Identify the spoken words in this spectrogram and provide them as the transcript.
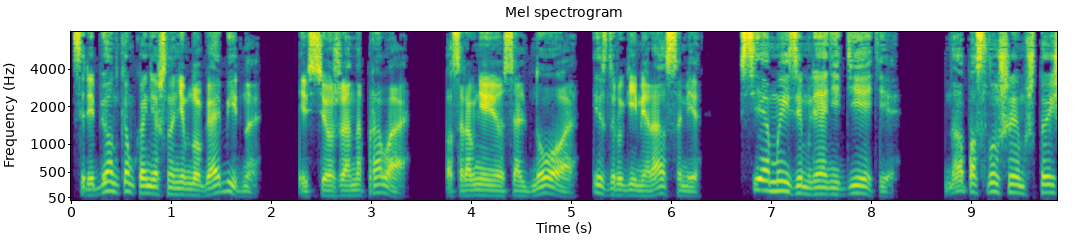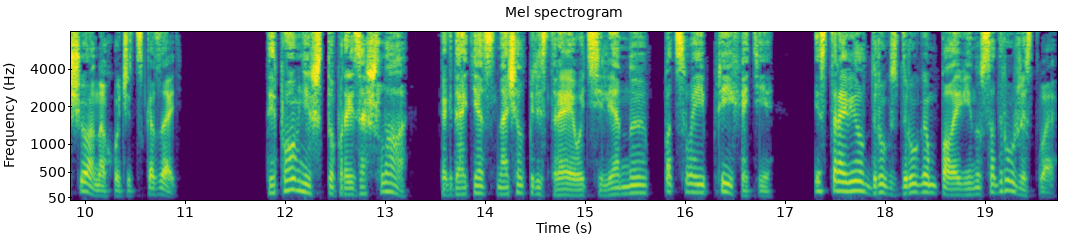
С ребенком, конечно, немного обидно, и все же она права. По сравнению с Альдноа и с другими расами, все мы, земляне, дети. Но послушаем, что еще она хочет сказать. Ты помнишь, что произошло, когда отец начал перестраивать Вселенную под свои прихоти и стравил друг с другом половину Содружества?»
